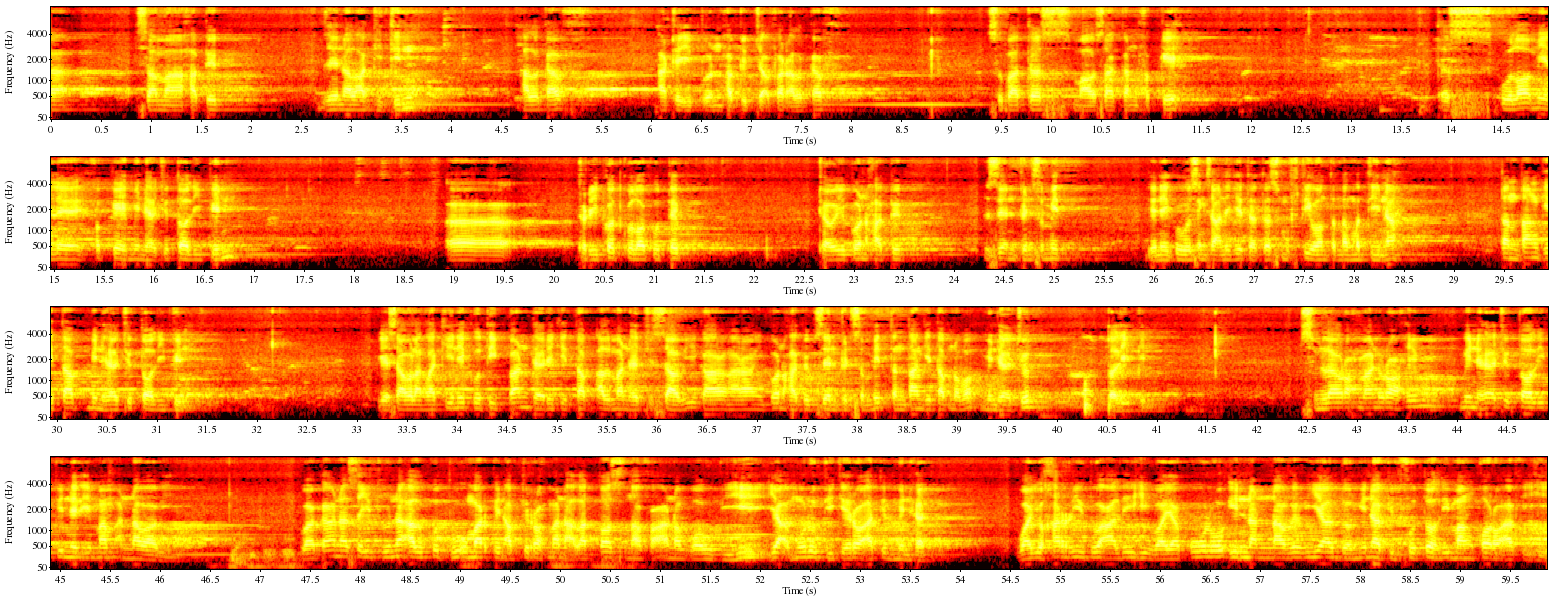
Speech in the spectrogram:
sama Habib Zainal Abidin Al-Kaf adikipun Habib Ja'far Al-Kaf supados maosaken fikih. Terus kula milih fikih minhajut talibin. Uh, berikut kula kutip dawuhipun Habib Zain bin Semit. Ini ku sing saniki dados mufti wonten teng Madinah tentang kitab Minhajut Talibin Ya saya ulang lagi ini kutipan dari kitab Al-Manhajus Sawi pun Habib Zain bin Semit tentang kitab Nawa Minhajut Talibin. Bismillahirrahmanirrahim. Minhajut Talibin dari Imam An-Nawawi. Wa kana sayyiduna al-qutbu Umar bin Abdurrahman al-Attas nafa'ana wa bihi ya'muru bi qira'atil minhaj wa yukharridu alaihi wa yaqulu innan nawawiyya domina bil futuh liman qara'a fihi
